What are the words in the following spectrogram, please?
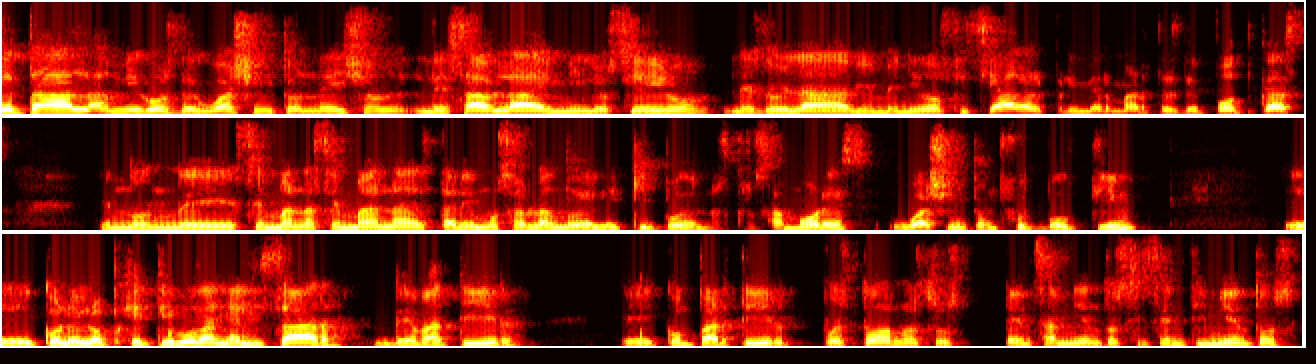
¿Qué tal amigos de Washington Nation? Les habla Emilio Cieiro. Les doy la bienvenida oficial al primer martes de podcast en donde semana a semana estaremos hablando del equipo de nuestros amores, Washington Football Team, eh, con el objetivo de analizar, debatir, eh, compartir pues todos nuestros pensamientos y sentimientos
